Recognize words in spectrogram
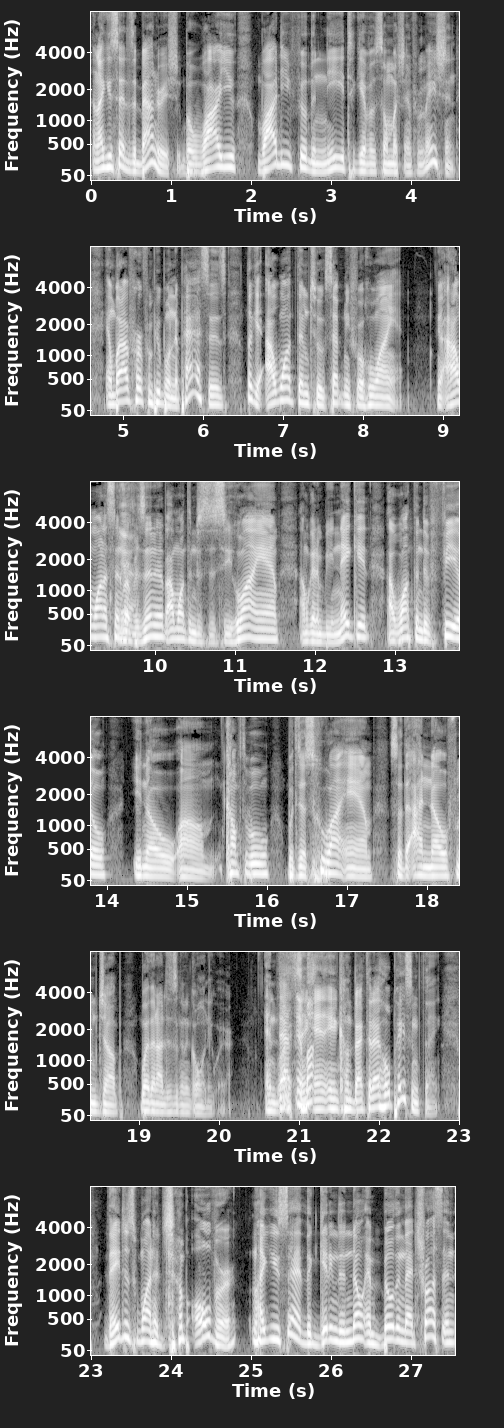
And like you said, it's a boundary issue. But why are you? Why do you feel the need to give up so much information? And what I've heard from people in the past is, look, I want them to accept me for who I am. You know, I don't want to send a Yeah. representative. I want them just to see who I am. I'm going to be naked. I want them to feel, you know, um, comfortable with just who I am, so that I know from jump whether or not this is going to go anywhere. And that's And and, my- and it comes back to that whole pacing thing. They just want to jump over, like you said, the getting to know and building that trust and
